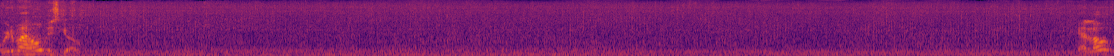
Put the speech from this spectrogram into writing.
Where did my homies go? Hello?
